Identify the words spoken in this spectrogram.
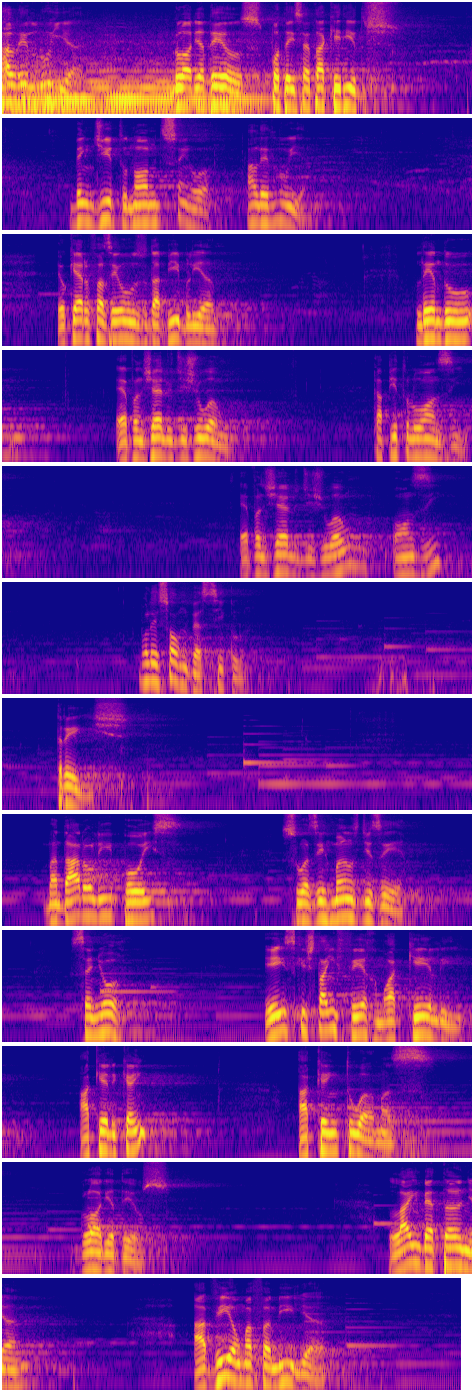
Aleluia. Glória a Deus. Podem sentar, queridos. Bendito o nome do Senhor. Aleluia. Eu quero fazer uso da Bíblia lendo Evangelho de João, capítulo 11. Evangelho de João 11. Vou ler só um versículo. 3. Mandaram-lhe, pois, suas irmãs dizer: Senhor, eis que está enfermo aquele, aquele quem? A quem tu amas. Glória a Deus. Lá em Betânia havia uma família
